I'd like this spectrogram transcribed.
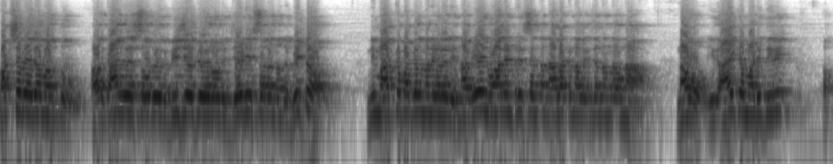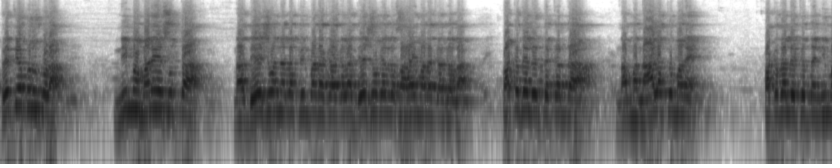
ಪಕ್ಷಭೇದ ಮರೆತು ಅವ್ರು ಕಾಂಗ್ರೆಸ್ ಅವರು, ಇವರು ಬಿಜೆಪಿ ಅವರು ಜೆ ಡಿ ಎಸ್ ಅವರು ಅನ್ನೋದು ಬಿಟ್ಟು ನಿಮ್ಮ ಅಕ್ಕಪಕ್ಕದ ಮನೆಗಳಲ್ಲಿ ನಾವೇನು ವಾಲಂಟೀರ್ಸ್ ಅಂತ ನಾಲ್ಕು ನಾಲ್ಕು ಜನರನ್ನ ನಾವು ಈಗ ಆಯ್ಕೆ ಮಾಡಿದ್ದೀವಿ. ಪ್ರತಿಯೊಬ್ಬರು ಕೂಡ ನಿಮ್ಮ ಮನೆಯ ಸುತ್ತ ನಾವು ದೇಶವನ್ನೆಲ್ಲ ಕ್ಲೀನ್ ಮಾಡೋಕ್ಕಾಗಲ್ಲ, ದೇಶವಾಗೆಲ್ಲ ಸಹಾಯ ಮಾಡೋಕ್ಕಾಗಲ್ಲ. ಪಕ್ಕದಲ್ಲಿರ್ತಕ್ಕಂಥ ನಮ್ಮ ನಾಲ್ಕು ಮನೆ, ಪಕ್ಕದಲ್ಲಿರ್ತಕ್ಕಂಥ ನಿಮ್ಮ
